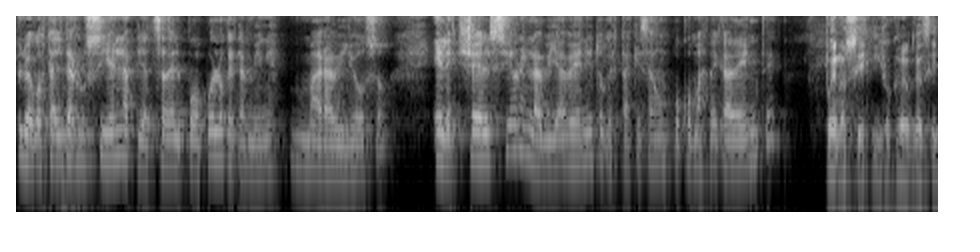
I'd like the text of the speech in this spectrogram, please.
Luego está el de Rusía en la Piazza del Popolo, que también es maravilloso. El Excelsior en la Vía Véneto, que está quizás un poco más decadente. Bueno, sí, yo creo que sí.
